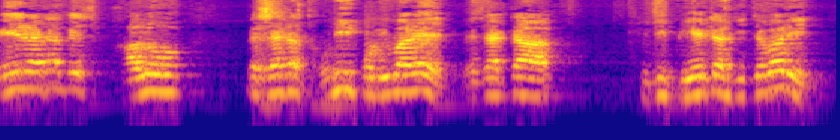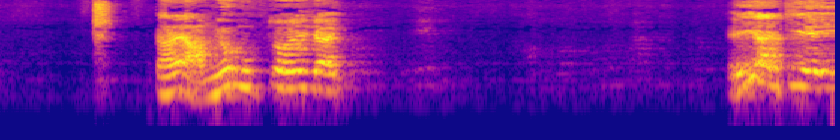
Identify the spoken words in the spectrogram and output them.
মেয়ের একটা বেশ ভালো বেশ একটা ধনী পরিবারে বেশ একটা যদি বিয়েটা দিতে পারি তাহলে আমিও মুক্ত হয়ে যাই। এই আর কি এই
